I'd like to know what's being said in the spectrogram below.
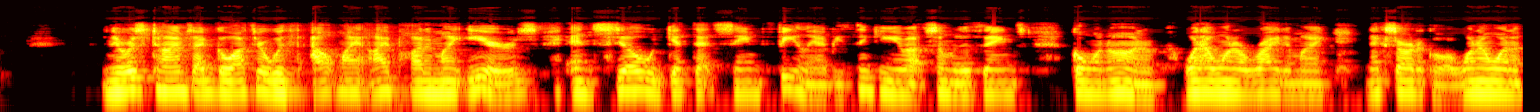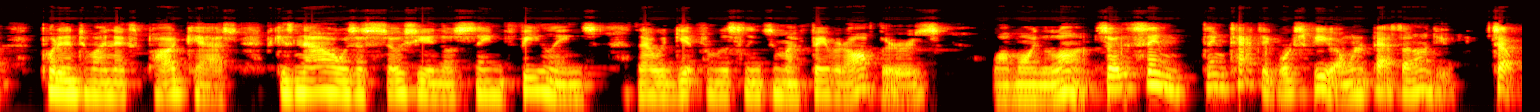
And there was times I'd go out there without my iPod in my ears and still would get that same feeling. I'd be thinking about some of the things going on, what I want to write in my next article, or what I want to put into my next podcast, because now I was associating those same feelings that I would get from listening to my favorite authors while mowing the lawn. So the same same tactic works for you. I want to pass that on to you. So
